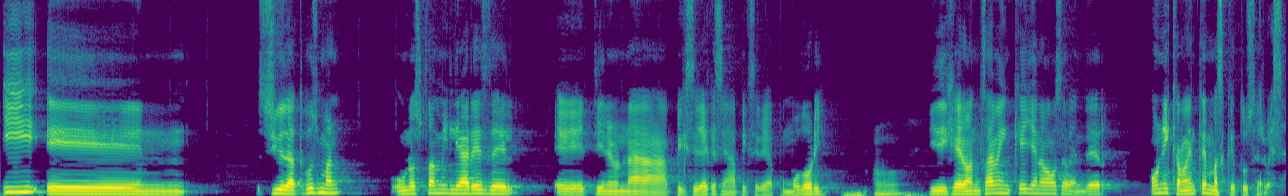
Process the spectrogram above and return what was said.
Y en Ciudad Guzmán, unos familiares de él eh, tienen una pizzería que se llama Pizzería Pomodori. Oh. Y dijeron, ¿saben qué? Ya no vamos a vender únicamente más que tu cerveza.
